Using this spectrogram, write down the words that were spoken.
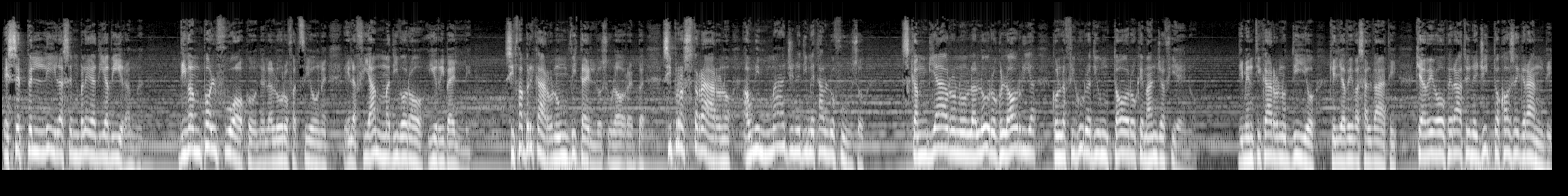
e seppellì l'assemblea di Abiram Divampò il fuoco nella loro fazione e la fiamma divorò i ribelli. Si fabbricarono un vitello sull'Oreb, si prostrarono a un'immagine di metallo fuso, scambiarono la loro gloria con la figura di un toro che mangia fieno. Dimenticarono Dio che li aveva salvati, che aveva operato in Egitto cose grandi,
